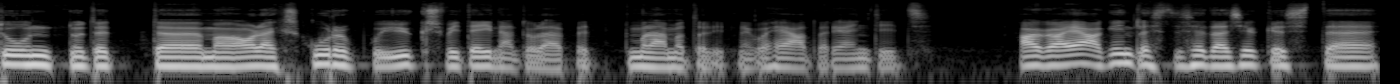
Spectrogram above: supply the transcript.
tundnud, et ma oleks kurb, kui üks või teine tuleb, et mõlemad olid nagu head variandid. aga jaa, kindlasti seda niisugust, äh,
